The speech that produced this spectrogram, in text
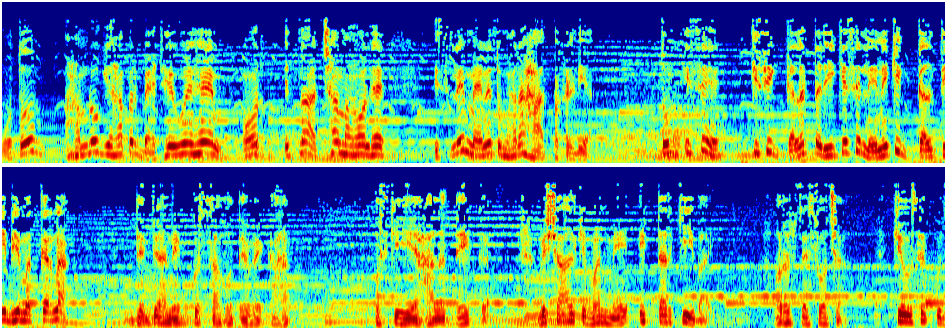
वो तो हम लोग यहाँ पर बैठे हुए हैं और इतना अच्छा माहौल है, इसलिए मैंने तुम्हारा हाथ पकड़ लिया। तुम इसे किसी गलत तरीके से लेने की गलती भी मत करना। दिव्या ने गुस्सा होते हुए कहा, उसकी ये हालत देखकर विशाल के मन में एक तरकीब आई और उसने सोचा कि उसे कुछ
